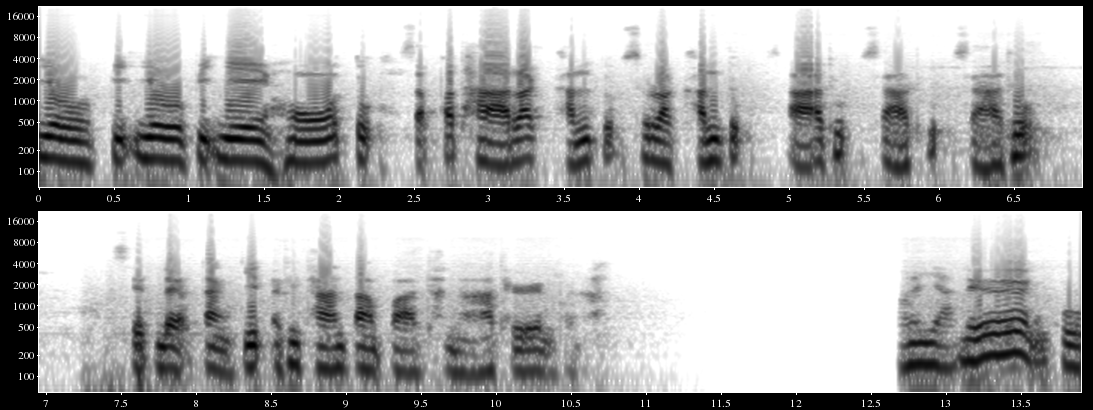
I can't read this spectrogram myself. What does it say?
โย ปิโย ปิเย โหตุ สัพพทารักขันตุ สุรขันตุ สาธุ สาธุ สาธุ เสร็จแล้วตั้งจิตอธิษฐานตามปรารถนาเทินพอนะขออนุญาตเด้อหลวงปู่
